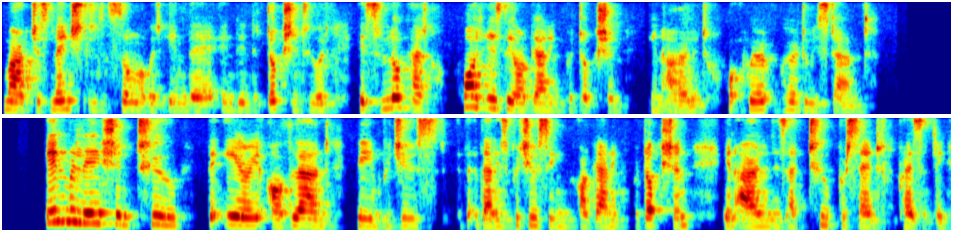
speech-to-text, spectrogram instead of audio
Mark just mentioned some of it in the, in the introduction to it, is to look at what is the organic production in Ireland? Where, where do we stand? In relation to the area of land being produced that is producing organic production in Ireland is at 2% presently.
